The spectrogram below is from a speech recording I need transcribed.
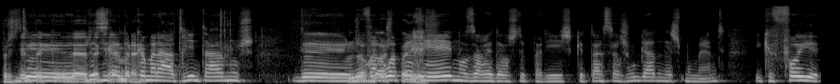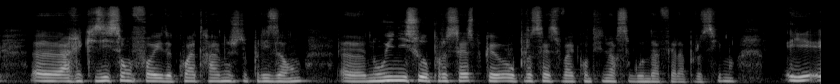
presidente, de, da, da, presidente da, Câmara. da Câmara há 30 anos, de Levallois-Perret, nos arredores de Paris, que está a ser julgado neste momento e que foi, uh, a requisição foi de quatro anos de prisão uh, no início do processo, porque o processo vai continuar segunda-feira próxima. E é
